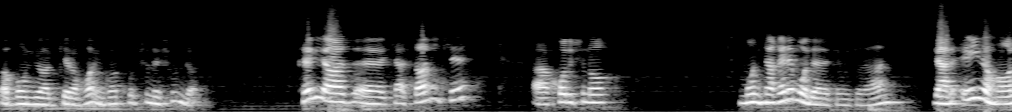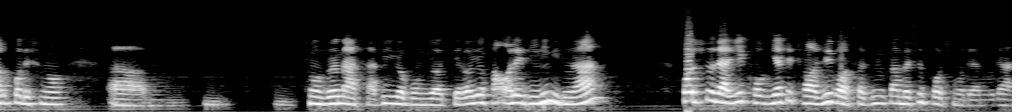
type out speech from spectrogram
و بنیادگراها انگار خودشو نشون داد. خیلی از کسانی که خودشونو منتقل مدرنیته می‌دونن در عین حال خودشونو تندروی مذهبی یا بنیادگرا یا فعال دینی می‌دونن؟ خودشون رو در یک هویت تازه بازسازی می‌کنن به اسم پست مدرن بودن.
